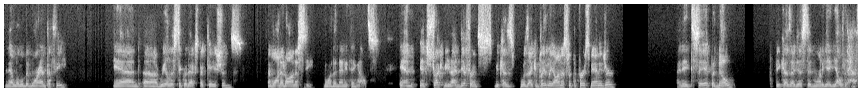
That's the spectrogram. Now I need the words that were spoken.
and had a little bit more empathy and uh, realistic with expectations, and wanted honesty more than anything else. And it struck me that difference because was I completely honest with the first manager? I'd hate to say it, but no, because I just didn't want to get yelled at.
